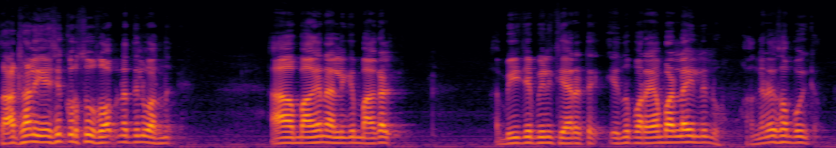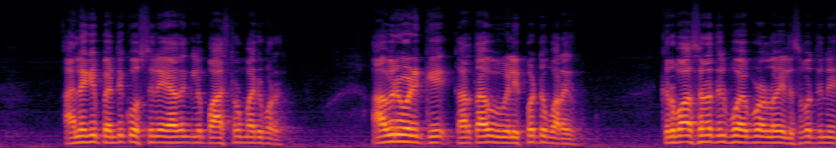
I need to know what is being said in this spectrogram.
സാക്ഷാൽ യേശുക്രിസ്തു സ്വപ്നത്തിൽ വന്ന് ആ മകൻ അല്ലെങ്കിൽ മകൾ ബി ജെ പിയിൽ ചേരട്ടെ എന്ന് പറയാൻ പാടില്ല ഇല്ലല്ലോ. അങ്ങനെ സംഭവിക്കാം. അല്ലെങ്കിൽ പെന്റിക്കോസ്റ്റിലെ ഏതെങ്കിലും പാസ്റ്റർമാർ പറയും. അവർ വഴിക്ക് കർത്താവ് വെളിപ്പെട്ട് പറയുന്നു. കൃപാസനത്തിൽ പോയപ്പോഴുള്ള എലിസബത്തിന്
